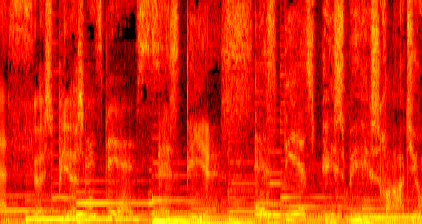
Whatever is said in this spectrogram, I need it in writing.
SBS SBS SBS SBS SBS SBS Radio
